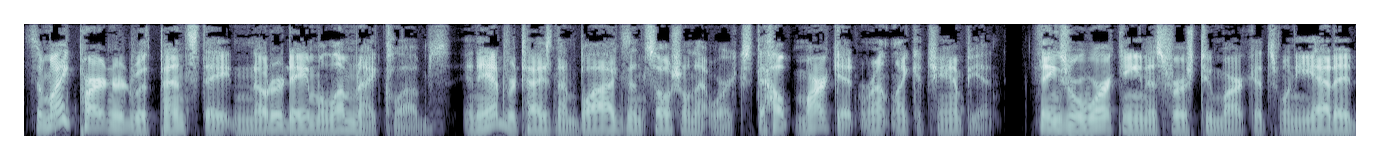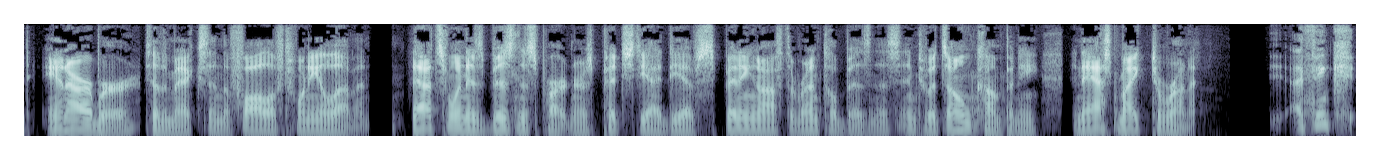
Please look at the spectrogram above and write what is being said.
So Mike partnered with Penn State and Notre Dame alumni clubs and advertised on blogs and social networks to help market Rent Like a Champion. Things were working in his first two markets when he added Ann Arbor to the mix in the fall of 2011. That's when his business partners pitched the idea of spinning off the rental business into its own company and asked Mike to run it. I think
